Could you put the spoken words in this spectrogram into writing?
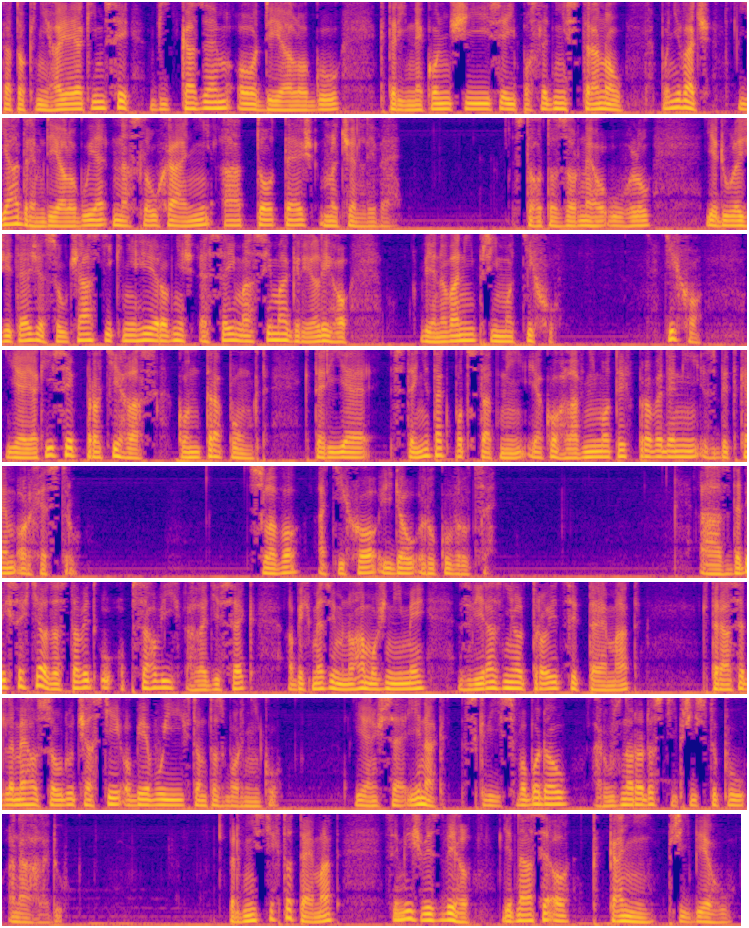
Tato kniha je jakýmsi výkazem o dialogu, který nekončí s její poslední stranou, poněvadž jádrem dialogu je naslouchání a to též mlčenlivé. Z tohoto zorného úhlu je důležité, že součástí knihy je rovněž esej Massima Grilliho, věnovaný přímo tichu. Ticho je jakýsi protihlas, kontrapunkt, který je stejně tak podstatný jako hlavní motiv provedený zbytkem orchestru. Slovo a ticho jdou ruku v ruce. A zde bych se chtěl zastavit u obsahových hledisek, abych mezi mnoha možnými zvýraznil trojici témat, která se dle mého soudu častěji objevují v tomto sborníku. Jenž se jinak skví svobodou a různorodostí přístupů a náhledů. První z těchto témat jsem již vyzdvihl. Jedná se o tkaní příběhů.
